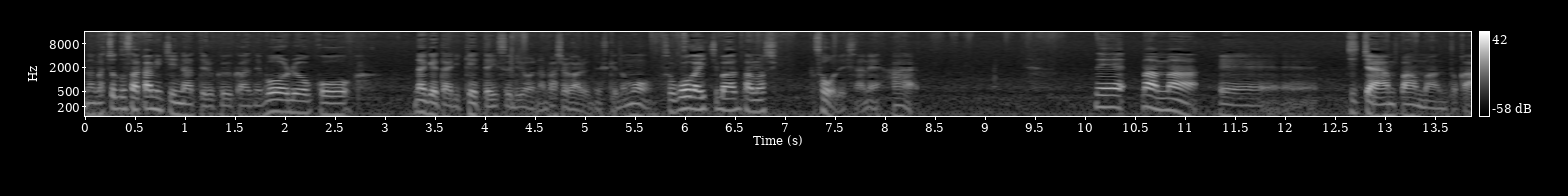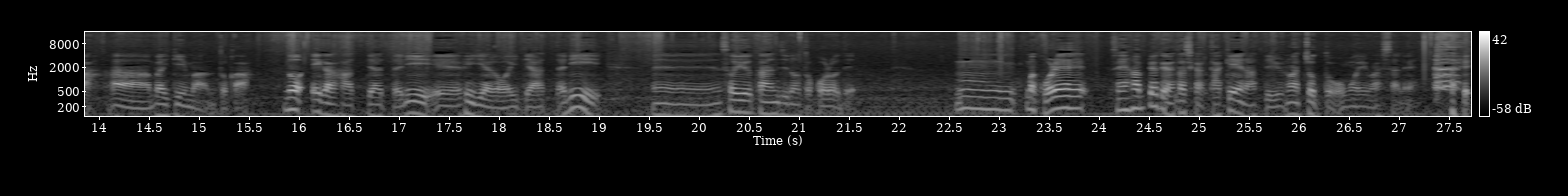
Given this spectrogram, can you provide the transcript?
なんかちょっと坂道になってる空間でボールをこう投げたり蹴ったりするような場所があるんですけどもそこが一番楽しそうでしたねはい。でまあまあ、えー、ちっちゃいアンパンマンとかあバイキンマンとかの絵が貼ってあったり、えー、フィギュアが置いてあったり、えー、そういう感じのところで。うんまあこれ1800円は確か高えなっていうのはちょっと思いましたね。はい。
